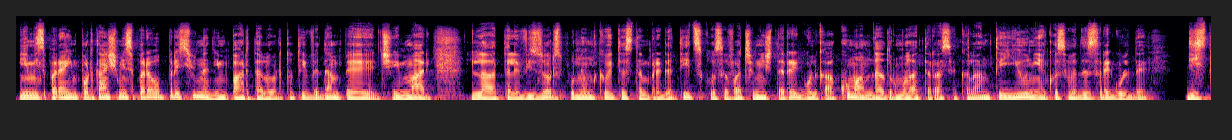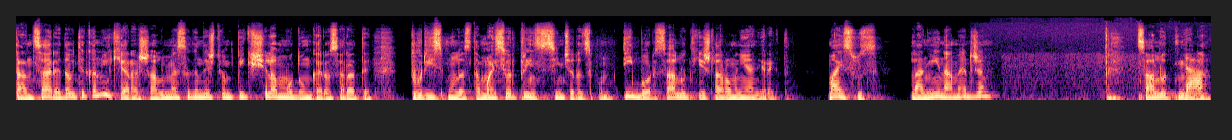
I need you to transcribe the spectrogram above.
Mie mi se părea important și mi se părea o presiune din partea lor. Tot îi vedeam pe cei mari la televizor spunând că, uite, suntem pregătiți, că o să facem niște reguli, că acum am dat drumul la terase, că la 1 iunie, că o să vedeți reguli de distanțare, dar uite că nu e chiar așa. Lumea se gândește un pic și la modul în care o să arate turismul ăsta. Mai surprins, sincer îți spun. Tibor, salut, ești la România în direct. Mai sus, la Nina mergem? Salut, Nina. Da.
